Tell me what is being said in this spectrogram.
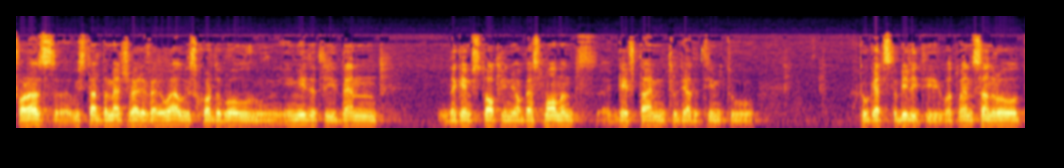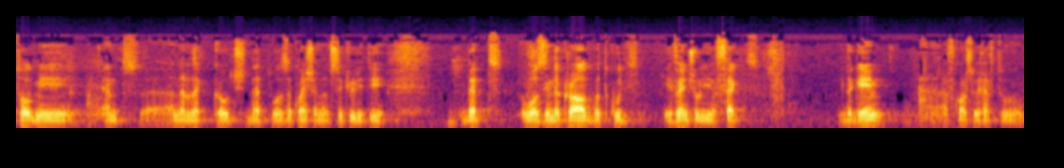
For us, uh, we start the match very, very well. We scored the goal immediately. Then the game stopped in your best moment, uh, gave time to the other team to to get stability. But when Sandro told me, and uh, under the coach, that was a question of security that was in the crowd but could eventually affect the game. Of course, we have to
